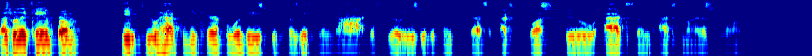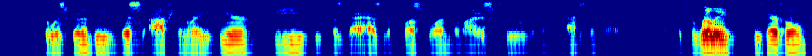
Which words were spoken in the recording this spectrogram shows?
That's where they came from. You do have to be careful with these because if you're not, it's really easy to think that's x plus two, x, and x minus one. So it's going to be this option right here, B, because that has the plus one, the minus two, and the x in there. So really, be careful.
